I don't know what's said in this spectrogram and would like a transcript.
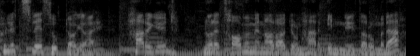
Plutselig så oppdager de Herregud, når jeg tar med meg denne radioen her inn i dette rommet der,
